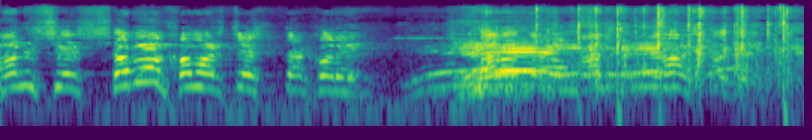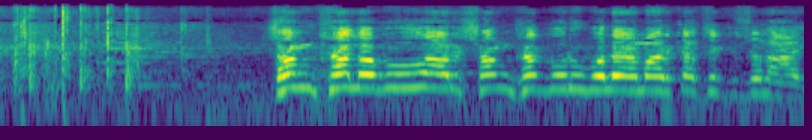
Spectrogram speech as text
মানুষের সেবক হওয়ার চেষ্টা সাজে। সংখ্যালঘু আর সংখ্যাগুরু বলে আমার কাছে কিছু নাই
